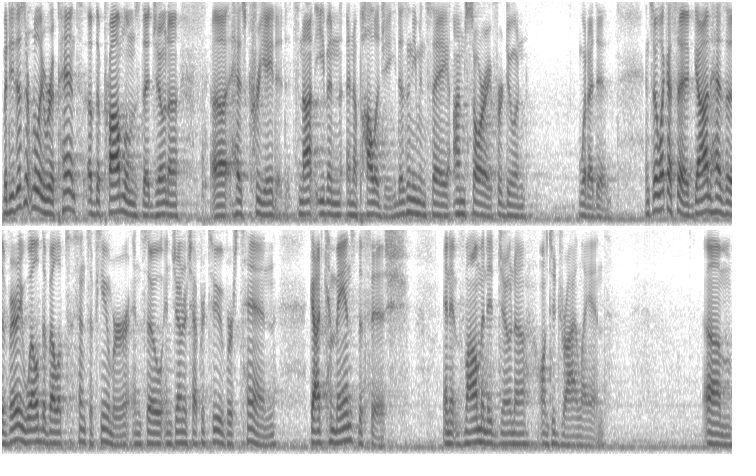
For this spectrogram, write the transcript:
But he doesn't really repent of the problems that Jonah uh, has created. It's not even an apology. He doesn't even say, I'm sorry for doing what I did. And so, like I said, God has a very well developed sense of humor. And so, in Jonah chapter 2, verse 10, God commands the fish, and it vomited Jonah onto dry land. Um,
